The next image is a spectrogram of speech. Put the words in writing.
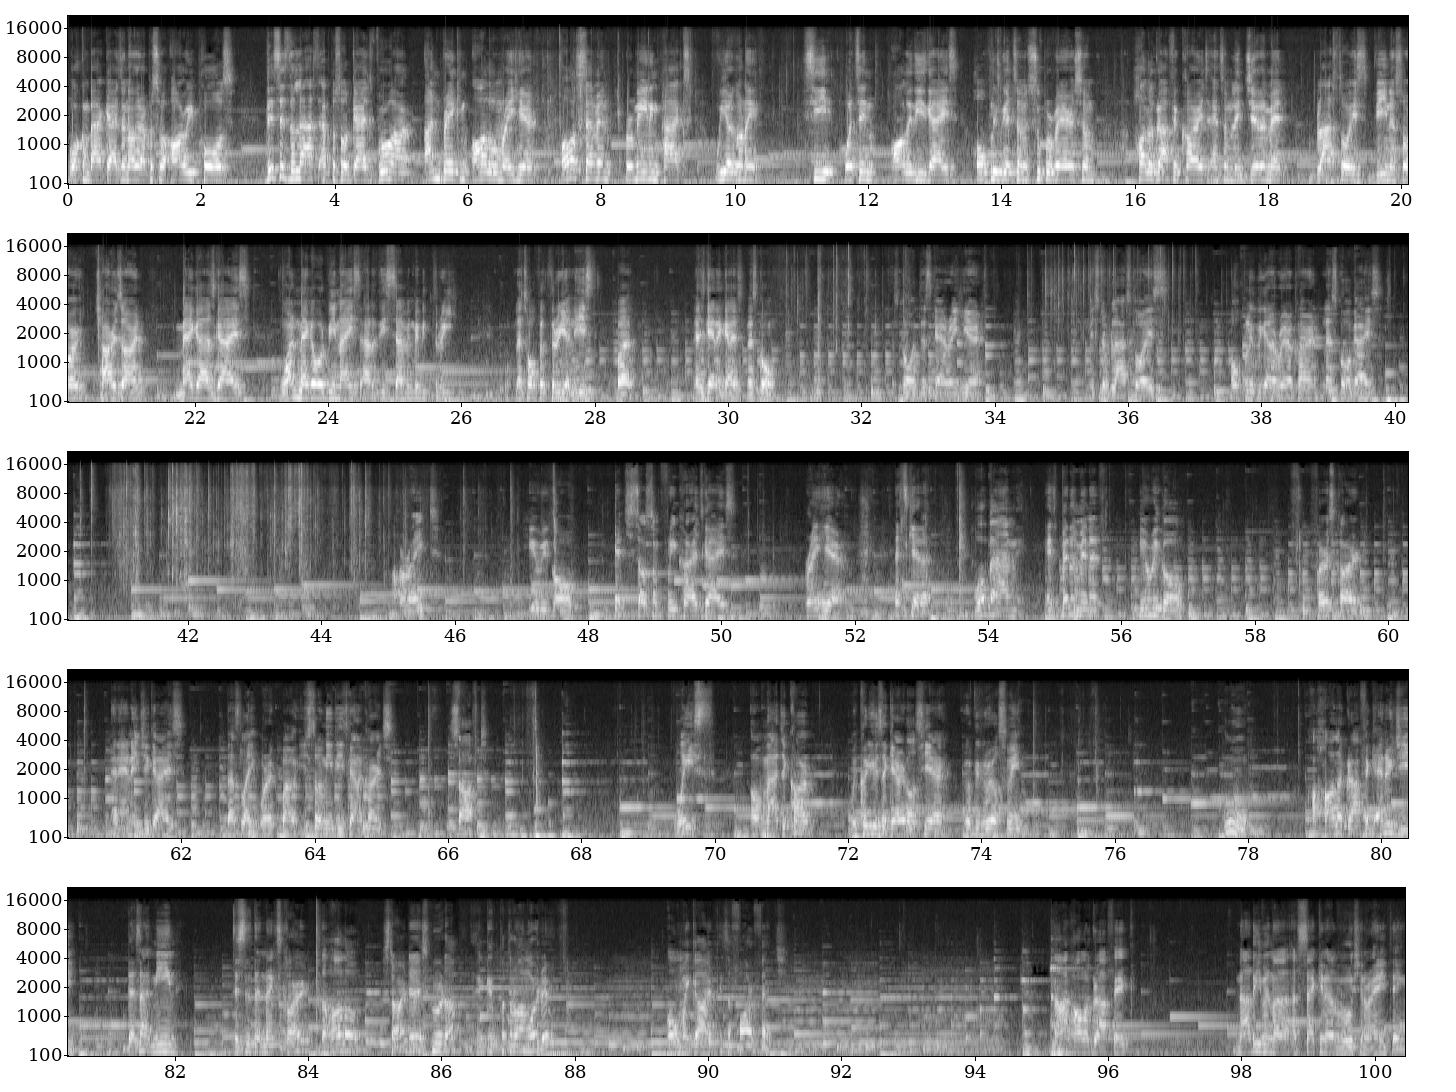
Welcome back guys, another episode of Ari Pulls. This is the last episode guys. We are unbreaking all of them right here. All seven remaining packs. We are gonna see what's in all of these guys. Hopefully we get some super rare, some holographic cards and some legitimate Blastoise, Venusaur, Charizard, Megas guys. One Mega would be nice out of these seven, maybe three. Let's hope for three at least. But let's get it guys, let's go. Let's go with this guy right here. Mr. Blastoise. Hopefully we get a rare card. Let's go guys. Alright. Here we go. Get yourself some free cards guys. Right here. Let's get it. Whoa bam. It's been a minute. Here we go. First card. An energy guys. That's light work but you still need these kind of cards. Soft. Waste of Magikarp. We could use a Gyarados here. It would be real sweet. Ooh, a holographic energy. Does that mean this is the next card? The hollow star? Did I screw it up and get, put the wrong order? Oh my god, it's a Farfetch. Not holographic. Not even a, a second evolution or anything.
